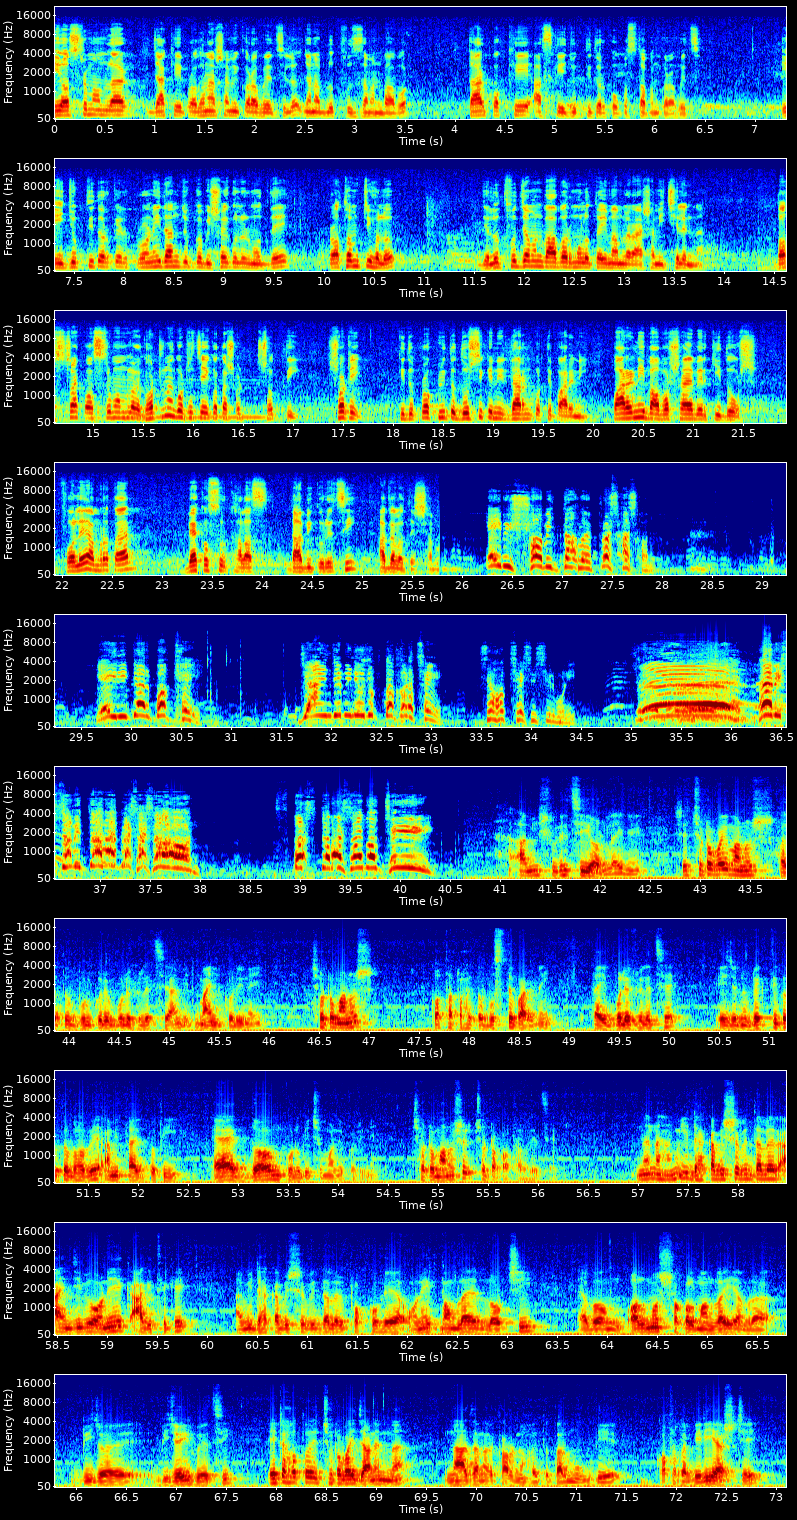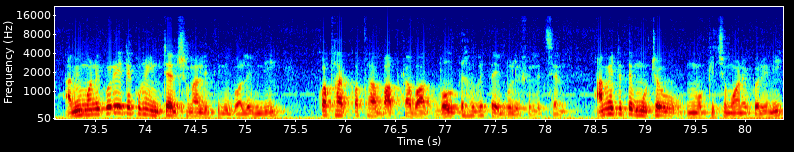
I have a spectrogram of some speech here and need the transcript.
এই অস্ত্র মামলার যাকে প্রধান আসামি করা হয়েছিল, জনাব লুৎফুজ্জামান বাবর, তার পক্ষে আজকে যুক্তিতর্ক উপস্থাপন করা হয়েছে। এই যুক্তিতর্কের প্রণিধানযোগ্য বিষয়গুলোর মধ্যে প্রথমটি হলো যে লুৎফুজ্জামান বাবর মূলত এই মামলার আসামি ছিলেন না। দশ ট্রাক অস্ত্র মামলার ঘটনা ঘটেছে, এই কথা সত্যি, সঠিক, কিন্তু প্রকৃত দোষীকে নির্ধারণ করতে পারেনি। পারেনি বাবর সাহেবের কি দোষ? ফলে আমরা তার বেকসুর খালাস দাবি করেছি আদালতের সামনে। এই বিশ্ববিদ্যালয় প্রশাসন এই রিটের পক্ষে যে আইনজীবী নিযুক্ত করেছে, সে হচ্ছে শিশির মণি। বিশ্ববিদ্যালয় প্রশাসন, স্পষ্ট ভাষায় বলছি। আমি শুনেছি অনলাইনে, সে ছোট ভাই মানুষ হয়তো ভুল করে বলে ফেলেছে, আমি মাইন্ড করি নাই। ছোট মানুষ কথাটা হয়তো বুঝতে পারে নাই, তাই বলে ফেলেছে। এই জন্য ব্যক্তিগতভাবে আমি তার প্রতি একদম কোনো কিছু মনে করি নাই। ছোট মানুষের ছোট কথা হয়েছে। না না, আমি ঢাকা বিশ্ববিদ্যালয়ের আইনজীবী অনেক আগে থেকে। আমি ঢাকা বিশ্ববিদ্যালয়ের পক্ষ হয়ে অনেক মামলায় লড়ছি এবং অলমোস্ট সকল মামলায় আমরা বিজয়, বিজয়ী হয়েছি। এটা হয়তো এই ছোট ভাই জানেন না না জানার কারণে হয়তো তার মুখ দিয়ে কথাটা বেরিয়ে আসছে। আমি মনে করি এটা কোনো ইন্টেনশনালি তিনি বলেননি। কথার কথা বাদ কা বাদ বলতে হবে, তাই বলে ফেলেছেন। আমি এটাতে মোটেও কিছু মনে করিনি।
